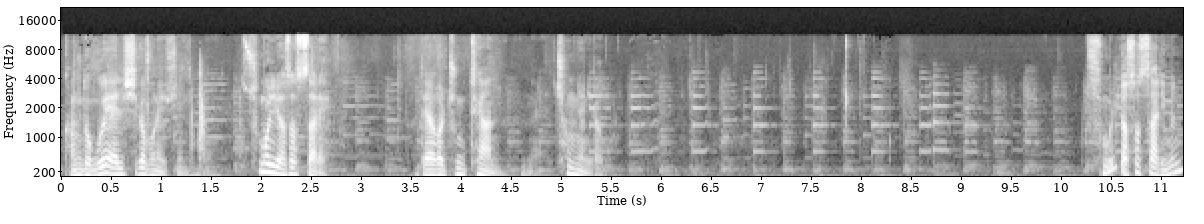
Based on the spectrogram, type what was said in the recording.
강동구의 L씨가 보내주신 26살에 대학을 중퇴한 네, 청년이라고. 26살이면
